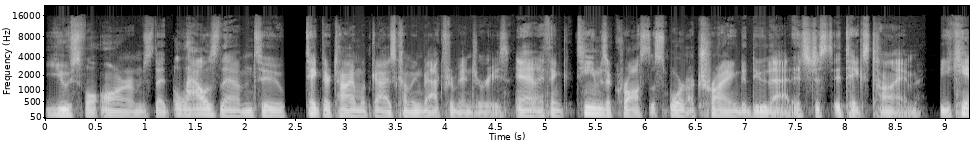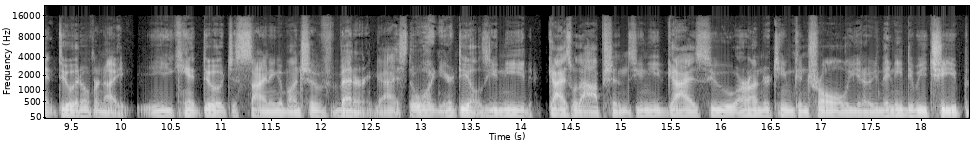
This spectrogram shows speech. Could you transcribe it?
useful arms that allows them to take their time with guys coming back from injuries. And I think teams across the sport are trying to do that. It's just it takes time. You can't do it overnight. You can't do it just signing a bunch of veteran guys to one year deals. You need guys with options. You need guys who are under team control. You know, they need to be cheap.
